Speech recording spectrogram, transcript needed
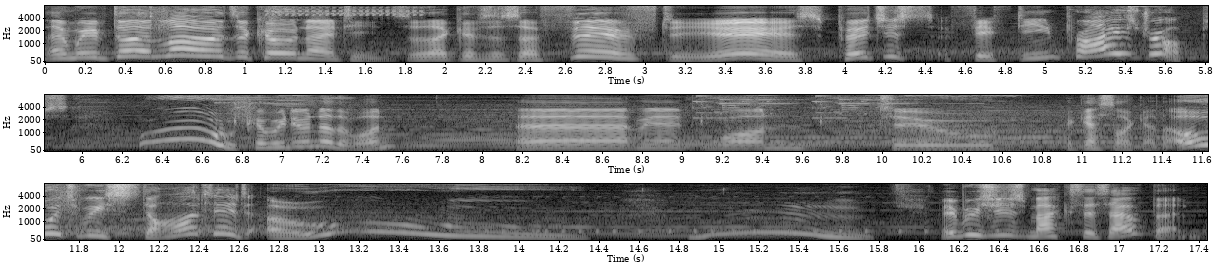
and we've done loads of code 19. So that gives us a 50. Yes, purchased 15 prize drops. Ooh, can we do another one? Uh, I mean, one, two. I guess I'll get that. Oh, it's restarted. Oh. Hmm. Maybe we should just max this out then.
